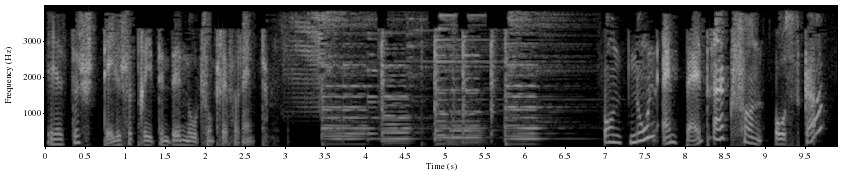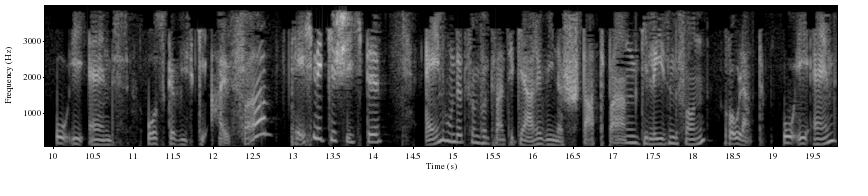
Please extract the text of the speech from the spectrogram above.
er ist der stellvertretende Notfunkreferent. Und nun ein Beitrag von Oscar, OE1 Oscar Whisky Alpha, Technikgeschichte, 125 Jahre Wiener Stadtbahn, gelesen von Roland, OE1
